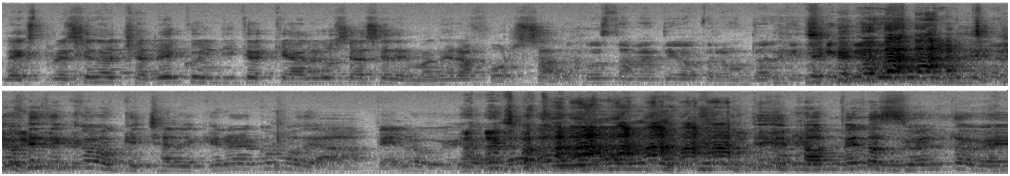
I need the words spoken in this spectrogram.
La expresión a chaleco indica que algo se hace de manera forzada. Justamente iba a preguntar qué chingados. Yo pensé como que chalequero era como de a pelo, güey. a pelo suelto, güey.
